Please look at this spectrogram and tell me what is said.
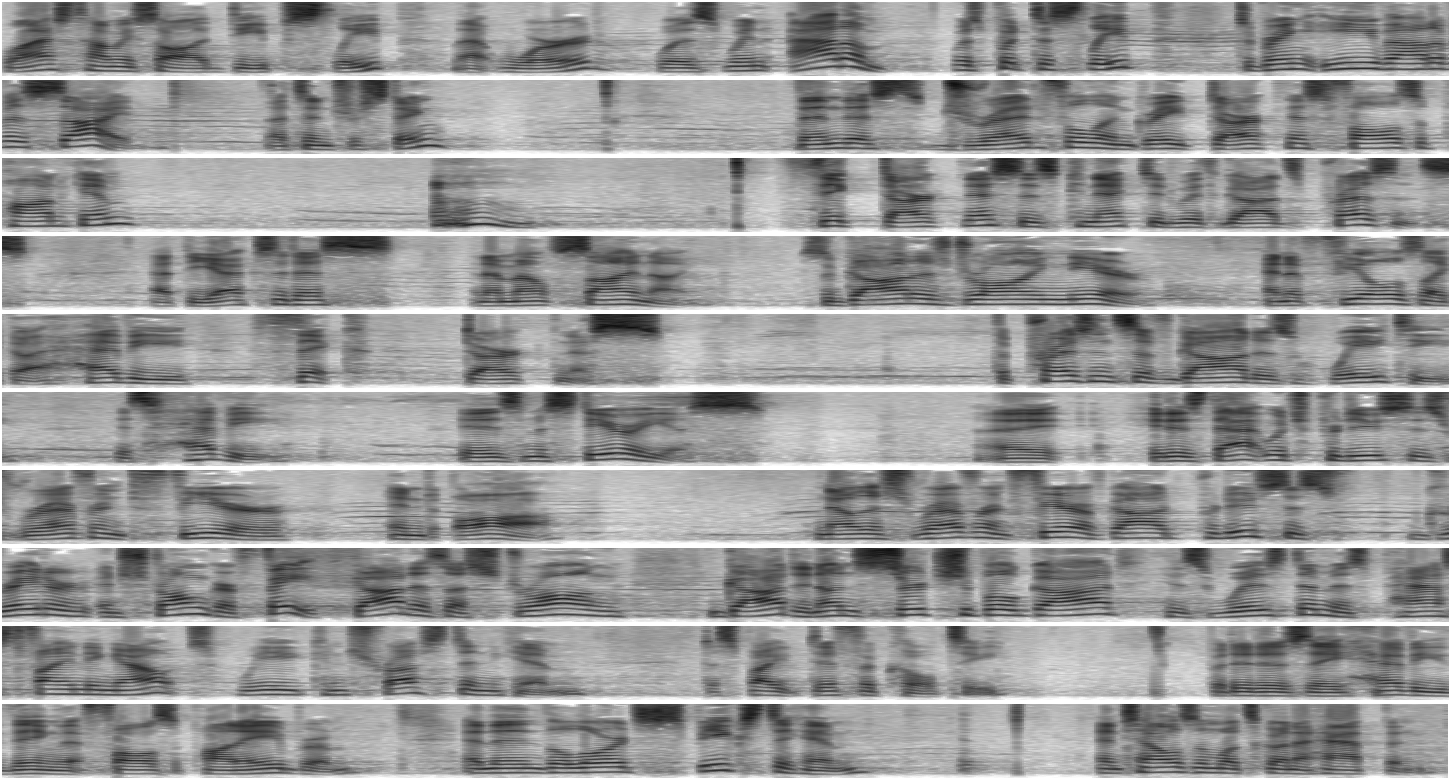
Last time we saw a deep sleep, that word, was when Adam was put to sleep to bring Eve out of his side. That's interesting. Then this dreadful and great darkness falls upon him. Thick darkness is connected with God's presence at the Exodus and at Mount Sinai. So God is drawing near, and it feels like a heavy, thick darkness. The presence of God is weighty, is heavy, is mysterious. Uh, it is that which produces reverent fear and awe. Now, this reverent fear of God produces greater and stronger faith. God is a strong God, an unsearchable God. His wisdom is past finding out. We can trust in Him despite difficulty. But it is a heavy thing that falls upon Abram. And then the Lord speaks to him and tells him what's going to happen.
